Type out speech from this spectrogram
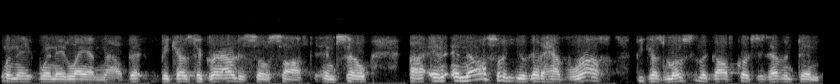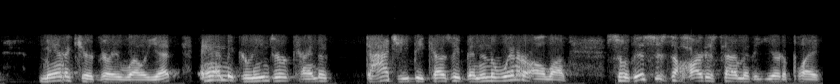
when they when they land now because the ground is so soft, and so uh, and, and also you're going to have rough because most of the golf courses haven't been manicured very well yet, and the greens are kind of dodgy because they've been in the winter all along. So this is the hardest time of the year to play,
